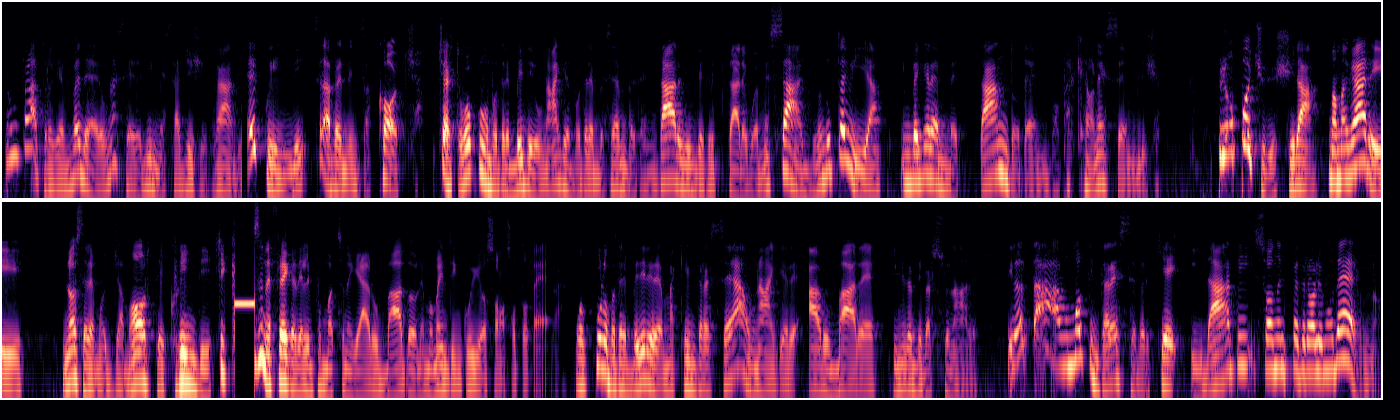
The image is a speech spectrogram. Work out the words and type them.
non fa altro che vedere una serie di messaggi cifrati e quindi se la prende in saccoccia. Certo qualcuno potrebbe dire un hacker potrebbe sempre tentare di decriptare quei messaggi, ma tuttavia impiegherebbe tanto tempo perché non è semplice. Prima o poi ci riuscirà, ma magari noi saremo già morti e quindi chi c***o se ne frega delle informazioni che ha rubato nel momento in cui io sono sottoterra. Qualcuno potrebbe dire ma che interesse ha un hacker a rubare i miei dati personali? In realtà hanno molto interesse perché i dati sono il petrolio moderno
